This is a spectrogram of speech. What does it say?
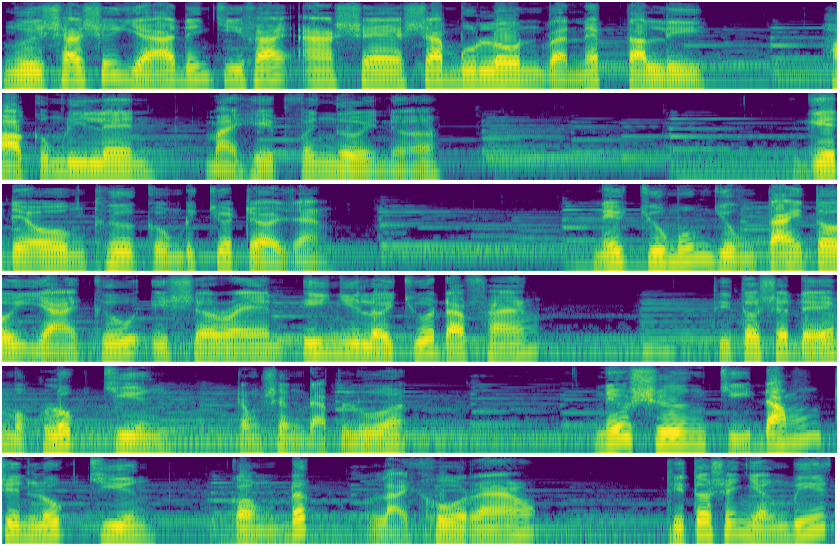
người sai sứ giả đến chi phái Asher, Sabulon và Nephtali. Họ cũng đi lên mà hiệp với người nữa. Gedeon thưa cùng Đức Chúa Trời rằng, nếu Chúa muốn dùng tay tôi giải cứu Israel y như lời Chúa đã phán, thì tôi sẽ để một lốt chiên trong sân đạp lúa. Nếu sương chỉ đóng trên lốt chiên, còn đất lại khô ráo, thì tôi sẽ nhận biết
